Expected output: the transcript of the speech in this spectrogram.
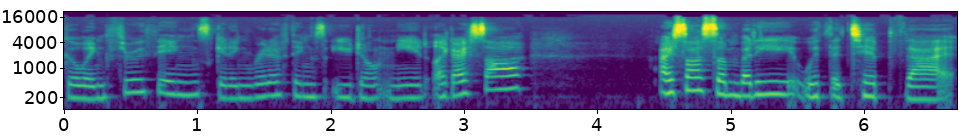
going through things, getting rid of things that you don't need. Like I saw I saw somebody with the tip that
